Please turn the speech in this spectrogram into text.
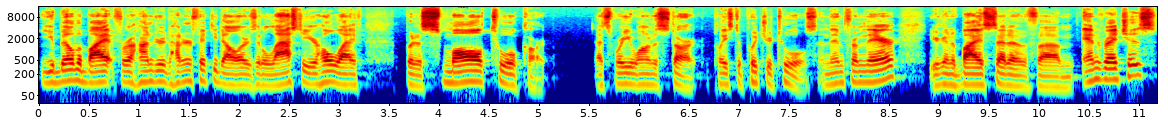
you'll be able to buy it for $100, $150. It'll last you your whole life, but a small tool cart. That's where you want to start, place to put your tools. And then from there, you're going to buy a set of um, end wrenches,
